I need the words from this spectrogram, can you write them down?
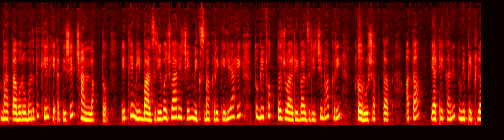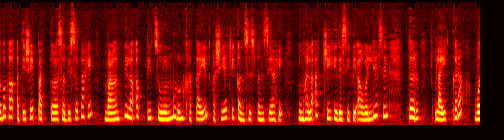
भाताबरोबर देखील हे अतिशय छान लागतं. इथे मी बाजरी व ज्वारीची मिक्स भाकरी केली आहे. तुम्ही फक्त ज्वारी बाजरीची भाकरी करू शकतात. आता या ठिकाणी तुम्ही पिठलं बघा अतिशय पातळ असं दिसत आहे. बाळंतणीला अगदी चुरून मुरून खाता येईल अशी याची कन्सिस्टन्सी आहे. तुम्हाला आजची ही रेसिपी आवडली असेल तर लाईक करा व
